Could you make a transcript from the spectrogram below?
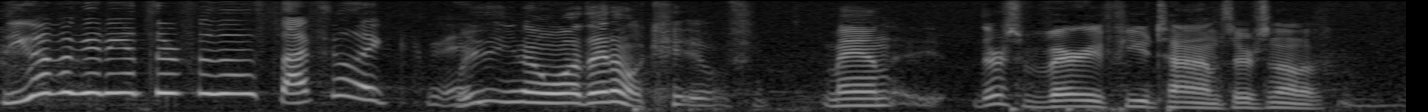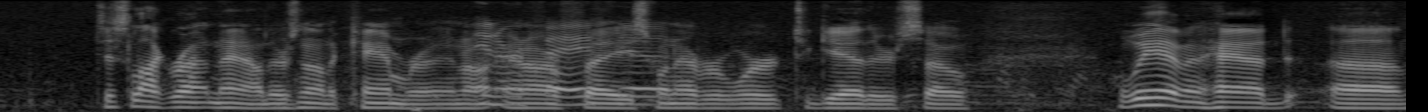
Do you have a good answer for this? I feel like Well, you know what? They don't. ki- Man, there's very few times there's not a. Just like right now, there's not a camera in our In in our our, face, face, yeah. whenever we're together. So we haven't had. Uh,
